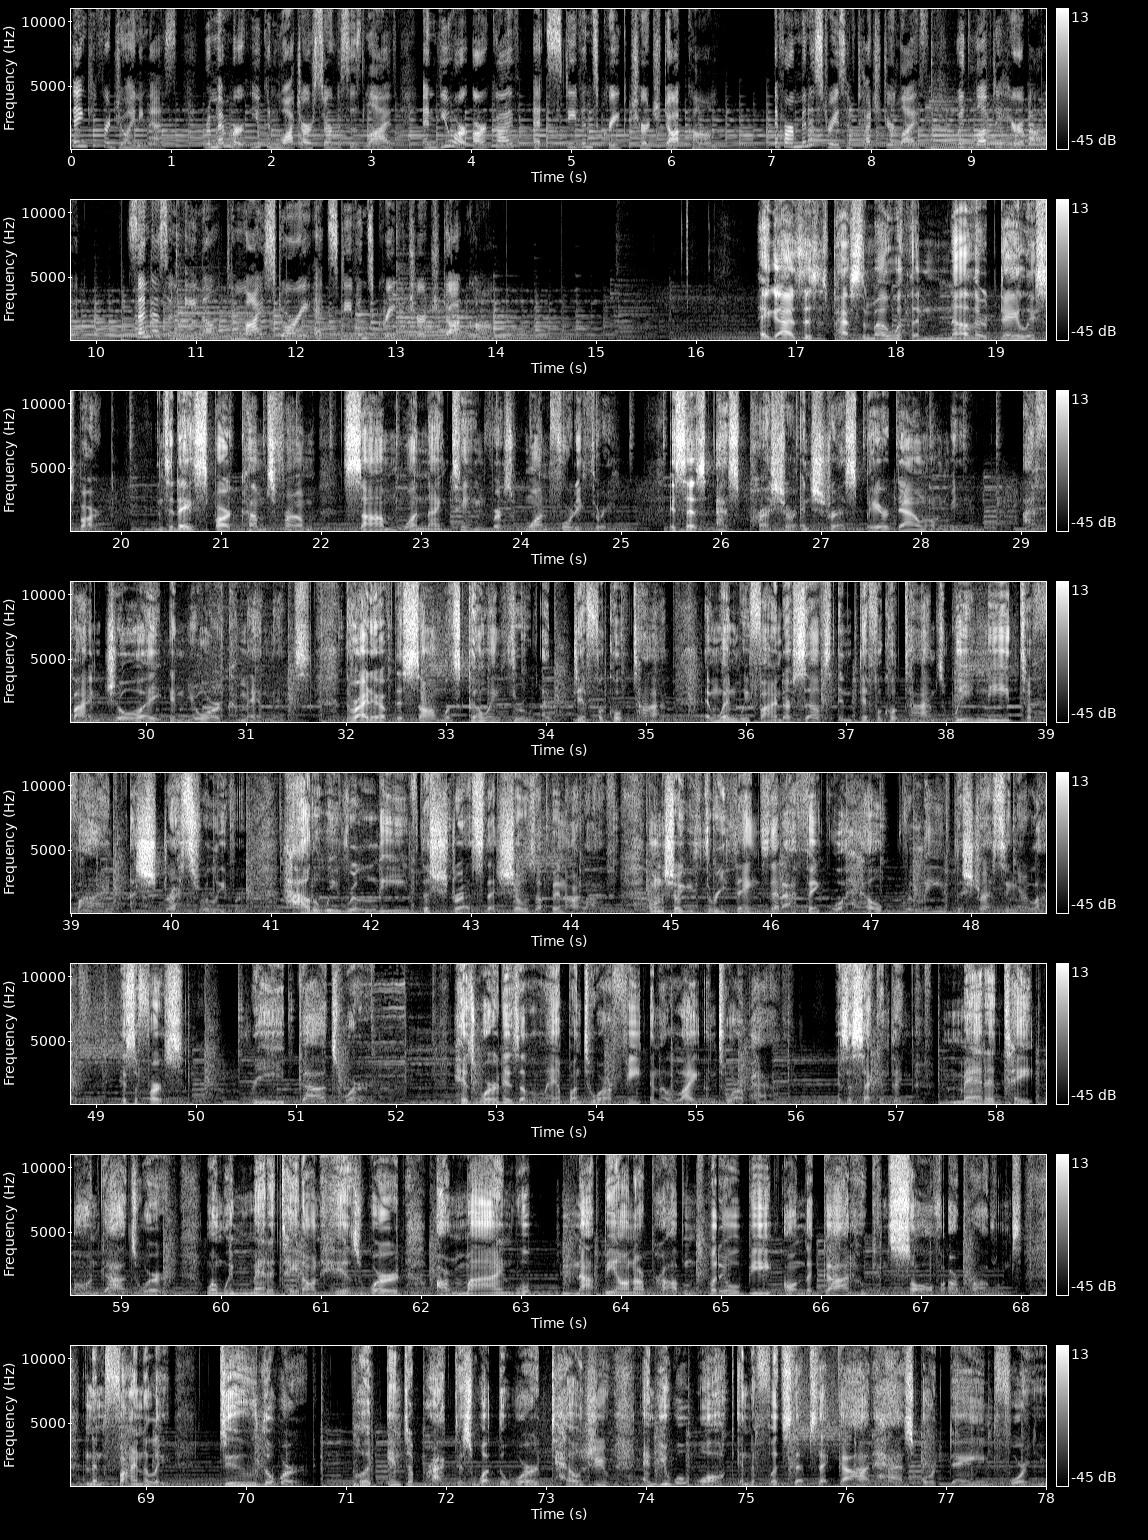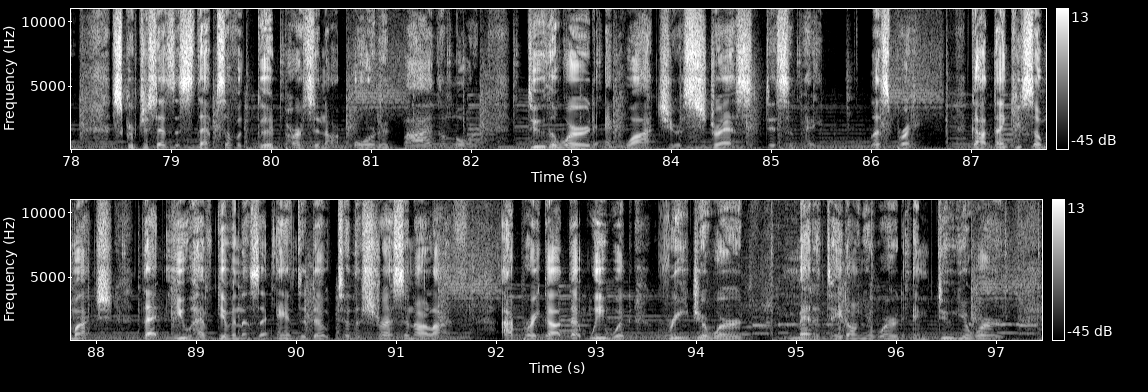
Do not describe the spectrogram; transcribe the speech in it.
Thank you for joining us. Remember, you can watch our services live and view our archive at StevensCreekChurch.com. If our ministries have touched your life, we'd love to hear about it. Send us an email to mystory at StevensCreekChurch.com. Hey guys, this is Pastor Mo with another Daily Spark. And today's spark comes from Psalm 119, verse 143. It says, As pressure and stress bear down on me, I find joy in your commandments. The writer of this psalm was going through a difficult time. And when we find ourselves in difficult times, we need to find a stress reliever. How do we relieve the stress that shows up in our life? I want to show you three things that I think will help relieve the stress in your life. Here's the first read God's word. His word is a lamp unto our feet and a light unto our path. Here's the second thing meditate on God's word. When we meditate on His word, our mind will not be on our problems, but it will be on the God who can solve our problems. And then finally, do the word. Put into practice what the word tells you, and you will walk in the footsteps that God has ordained for you. Scripture says the steps of a good person are ordered by the Lord. Do the word and watch your stress dissipate. Let's pray. God, thank you so much that you have given us an antidote to the stress in our life. I pray, God, that we would read your word, meditate on your word, and do your word,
